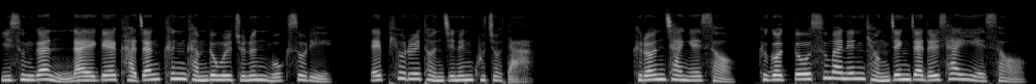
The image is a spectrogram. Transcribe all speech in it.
이 순간 나에게 가장 큰 감동을 주는 목소리 에 표를 던지는 구조다. 그런 장에서 그것도 수많은 경쟁자들 사이에서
